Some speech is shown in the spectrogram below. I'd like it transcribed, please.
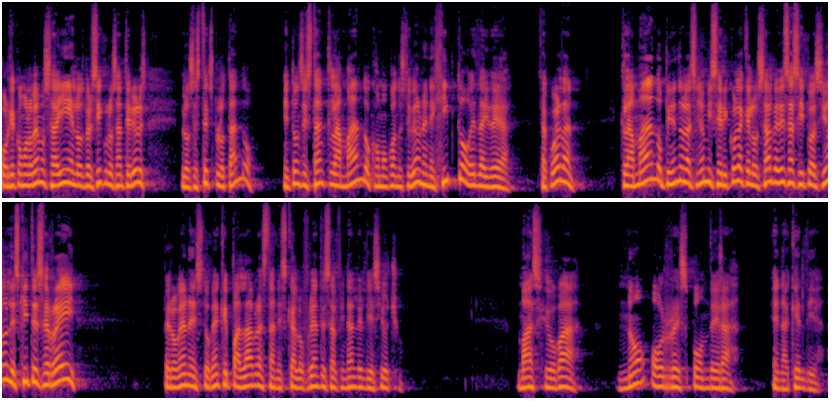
Porque como lo vemos ahí en los versículos anteriores, los está explotando. Entonces están clamando como cuando estuvieron en Egipto, es la idea. ¿Se acuerdan? Clamando, pidiéndole al Señor misericordia que los salve de esa situación, les quite ese rey. Pero vean esto, vean qué palabras tan escalofriantes al final del 18. Mas Jehová no os responderá en aquel día.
